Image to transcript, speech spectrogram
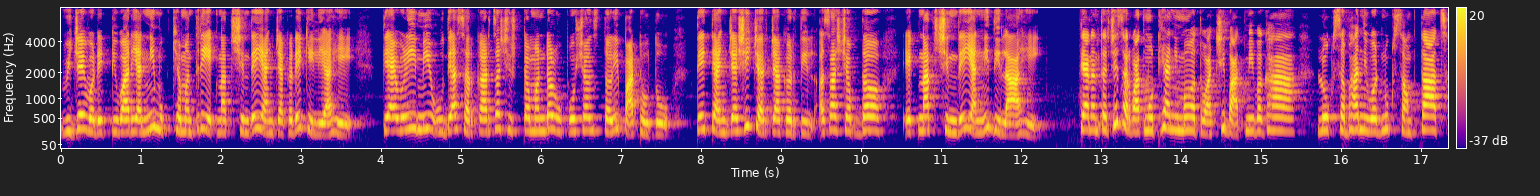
विजय वडेट्टीवार यांनी मुख्यमंत्री एकनाथ शिंदे यांच्याकडे केली आहे. त्यावेळी मी उद्या सरकारचं शिष्टमंडळ उपोषणस्थळी पाठवतो. ते त्यांच्याशी चर्चा करतील असा शब्द एकनाथ शिंदे यांनी दिला आहे. त्यानंतरची सर्वात मोठी आणि महत्त्वाची बातमी बघा. लोकसभा निवडणूक संपताच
